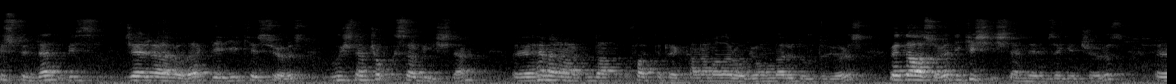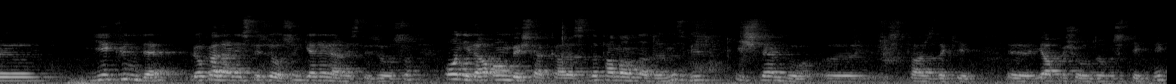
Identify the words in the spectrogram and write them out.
üstünden biz cerrahi olarak deriyi kesiyoruz. Bu işlem çok kısa bir işlem. E, hemen ardından ufak tefek kanamalar oluyor, onları durduruyoruz ve daha sonra dikiş işlemlerimize geçiyoruz. E, yekünde lokal anestezi olsun, genel anestezi olsun 10 ila 15 dakika arasında tamamladığımız bir işlem bu e, tarzdaki e, yapmış olduğumuz teknik.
